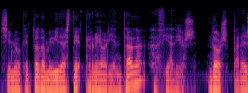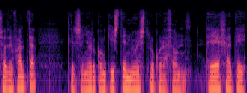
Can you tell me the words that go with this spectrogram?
sino que toda mi vida esté reorientada hacia Dios. Dos, para eso hace falta que el Señor conquiste nuestro corazón, Déjate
